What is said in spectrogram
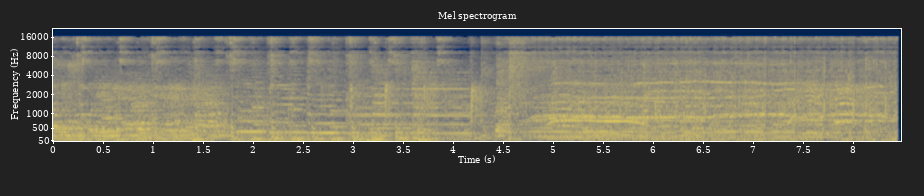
Oh,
